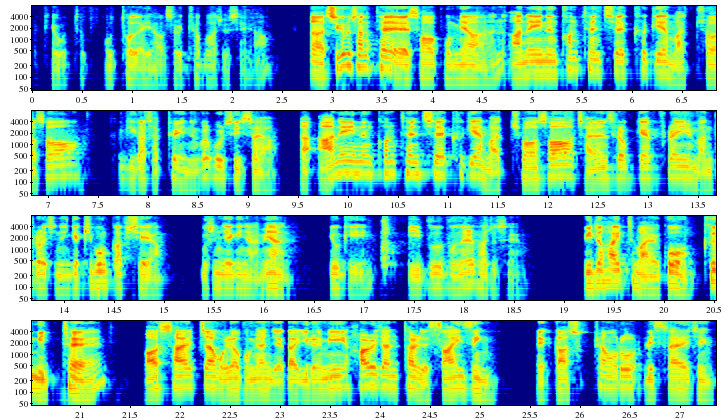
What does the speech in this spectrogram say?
이렇게 오토, 오토 레이아웃을 켜봐 주세요. 자, 지금 상태에서 보면 안에 있는 컨텐츠의 크기에 맞춰서 크기가 잡혀 있는 걸 볼 수 있어요. 자, 안에 있는 컨텐츠의 크기에 맞춰서 자연스럽게 프레임이 만들어지는 게 기본값이에요. 무슨 얘기냐면 여기 이 부분을 봐주세요. 위드 하이트 말고 그 밑에 마우스 살짝 올려보면 얘가 이름이 horizontal resizing. 그러니까 수평으로 resizing.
